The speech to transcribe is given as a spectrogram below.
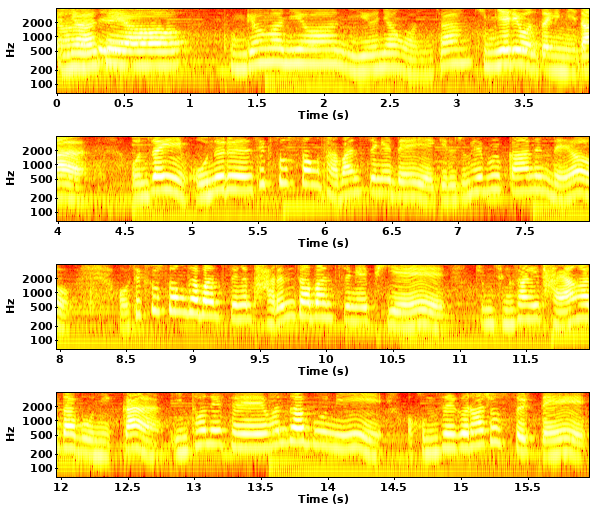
안녕하세요. 동경한의원 이은영 원장. 김예리 원장입니다. 원장님, 오늘은 색소성 자반증에 대해 얘기를 좀 해볼까 하는데요. 어, 색소성 자반증은 다른 자반증에 비해 좀 증상이 다양하다 보니까 인터넷에 환자분이 어, 검색을 하셨을 때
